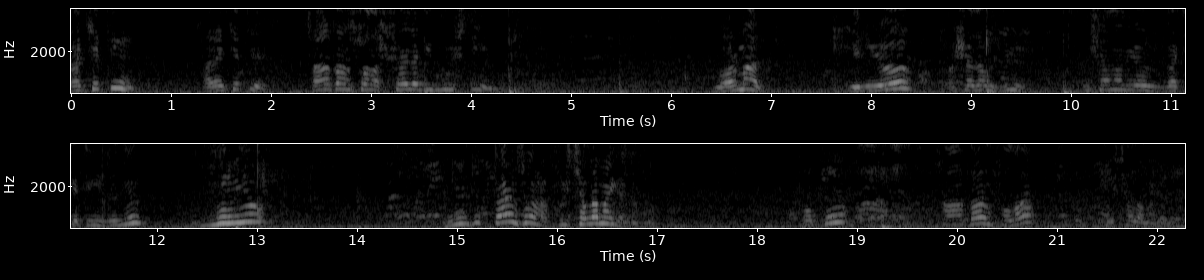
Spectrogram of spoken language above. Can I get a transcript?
Raketin hareketi sağdan sola şöyle bir vuruş değil. Normal geliyor aşağıdan düz nişan alıyoruz raketin yüzünü vuruyor vurduktan sonra fırçalama yönü bu. Topu sağdan sola fırçalama yönü.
